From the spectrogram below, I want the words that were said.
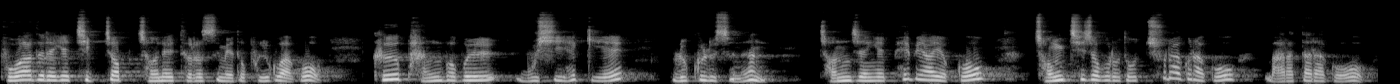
부하들에게 직접 전해 들었음에도 불구하고 그 방법을 무시했기에 루클루스는 전쟁에 패배하였고 정치적으로도 추락을 하고 말았다라고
